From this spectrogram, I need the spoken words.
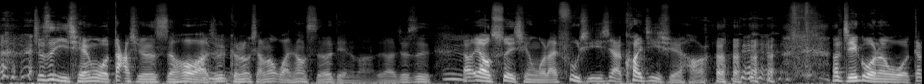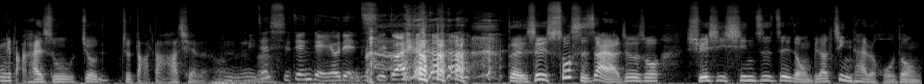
就是以前我大学的时候啊，就是可能想到晚上十二点了嘛，对吧？就是要要睡前我来复习一下会计学好了。那结果呢，我刚一打开书就就打打哈欠了。嗯，你这时间点有点奇怪。对，所以说实在啊，就是说学习新知这种比较静态的活动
